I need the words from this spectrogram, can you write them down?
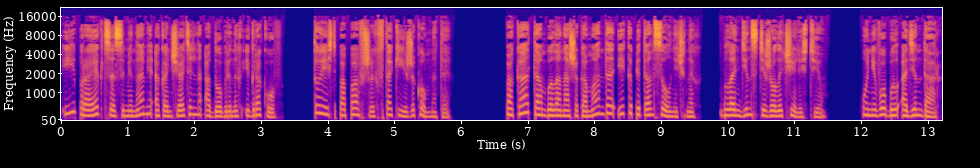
и проекция с именами окончательно одобренных игроков, то есть попавших в такие же комнаты. Пока там была наша команда и капитан Солнечных, блондин с тяжелой челюстью. У него был один дар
